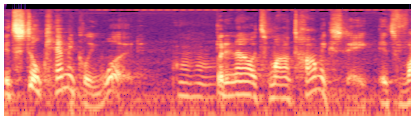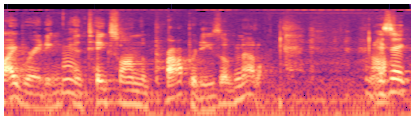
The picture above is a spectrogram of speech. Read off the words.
It's still chemically wood, mm-hmm. but now it's monatomic state. It's vibrating mm. and takes on the properties of metal. Is it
